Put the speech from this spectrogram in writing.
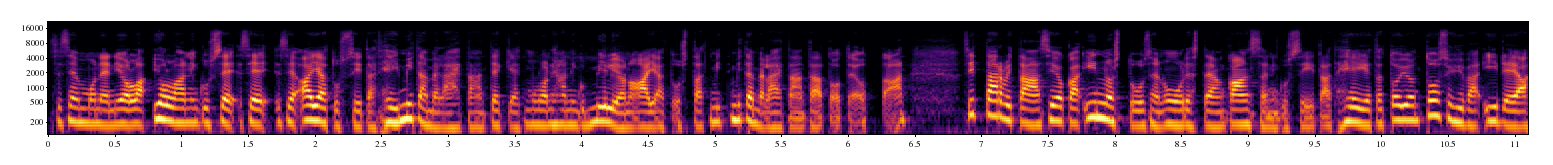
se semmoinen, jolla, jolla on niin se, se, se ajatus siitä, että hei, mitä me lähdetään tekemään, että mulla on ihan niin miljoona ajatusta, että mit, miten me lähdetään tämä toteuttaa. Sitten tarvitaan se, joka innostuu sen uudistajan kanssa niin siitä, että hei, että toi on tosi hyvä idea,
